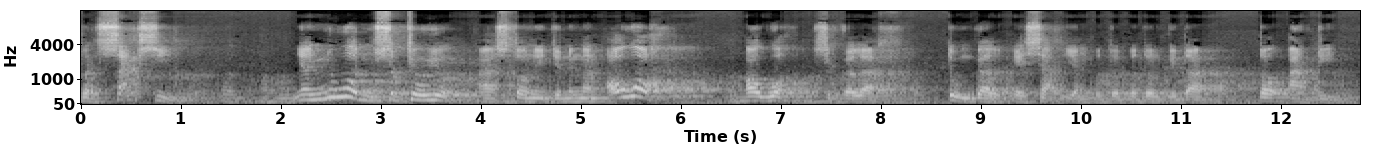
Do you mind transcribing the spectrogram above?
bersaksi. Nyanyuun sedaya astone jenengan Allah Allah segala tunggal esa yang betul-betul kita taati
